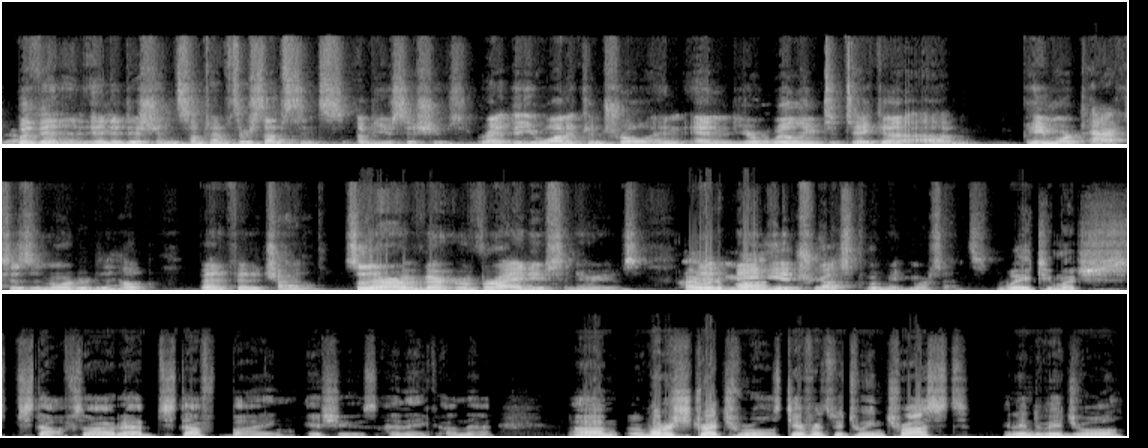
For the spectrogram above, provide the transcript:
yeah. but then in, in, addition sometimes there's substance abuse issues right that you want to control and and you're willing to take a, a pay more taxes in order to help benefit a child so there are a, ver- a variety of scenarios I would maybe a trust would make more sense. Way too much stuff. So I would have had stuff buying issues, I think, on that. Um, what are stretch rules? Difference between trust and individual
